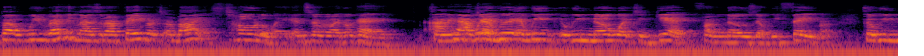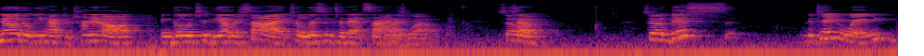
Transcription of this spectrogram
But we recognize that our favorites are biased. totally, and so we're like, okay. So we have and, we're, and we we know what to get from those that we favor. So we know that we have to turn it off and go to the other side to listen to that side as well. So, So so this, the takeaway,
